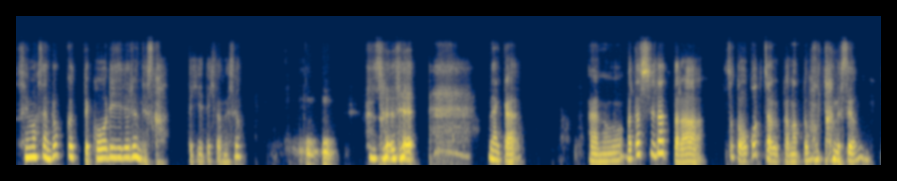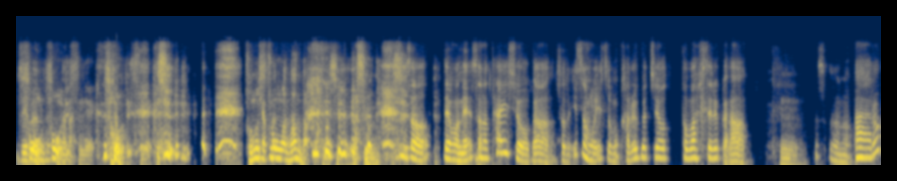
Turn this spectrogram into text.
すいません、ロックって氷入れるんですか？って聞いてきたんですよ。ほうほう それで、なんか、あの、私だったら、ちょっと怒っちゃうかなと思ったんですよ。自分。そうそうですね。そうですね。その質問は何だって話になりますよね。そう。でもね、その大将が、そのいつもいつも軽口を飛ばしてるから、うん、そのあー、ロッ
